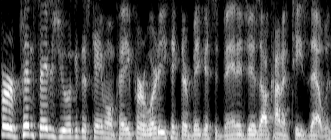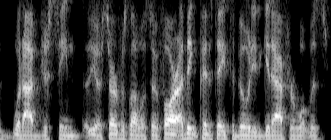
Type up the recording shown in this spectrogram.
for Penn State, as you look at this game on paper, where do you think their biggest advantage is? I'll kind of tease that with what I've just seen, you know, surface level so far. I think Penn State's ability to get after what was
